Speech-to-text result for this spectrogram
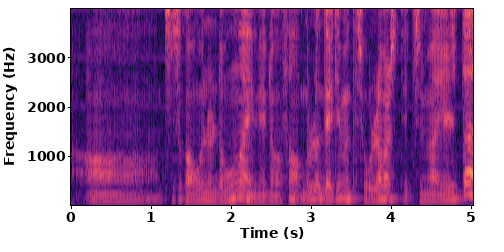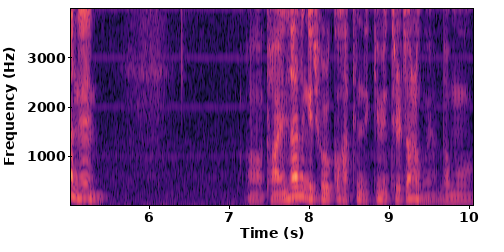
어, 지수가 오늘 너무 많이 내려서 물론 내리면 다시 올라갈 수도 있지만 일단은 어, 더 안 사는 게 좋을 것 같은 느낌이 들더라고요. 너무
